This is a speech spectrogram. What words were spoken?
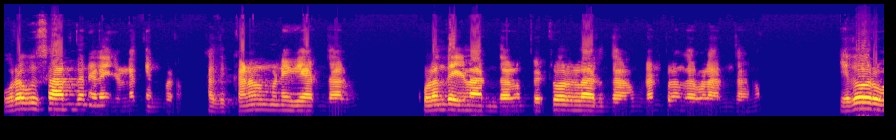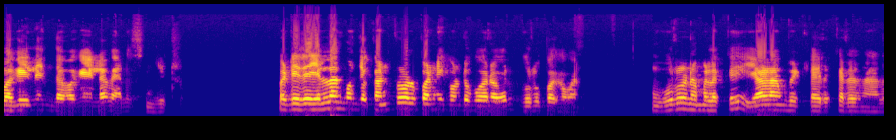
உறவு சார்ந்த நிலைகளில் தென்படும். அது கணவன் மனைவியாக இருந்தாலும் குழந்தைகளாக இருந்தாலும் பெற்றோர்களாக இருந்தாலும் உடன் பிறந்தவர்களாக இருந்தாலும் ஏதோ ஒரு வகையில் இந்த வகையில் வேலை செஞ்சிட்ருக்கும். பட் இதையெல்லாம் கொஞ்சம் கண்ட்ரோல் பண்ணி கொண்டு போகிறவர் குரு பகவான். குரு நம்மளுக்கு ஏழாம் வீட்டில் இருக்கிறதுனால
